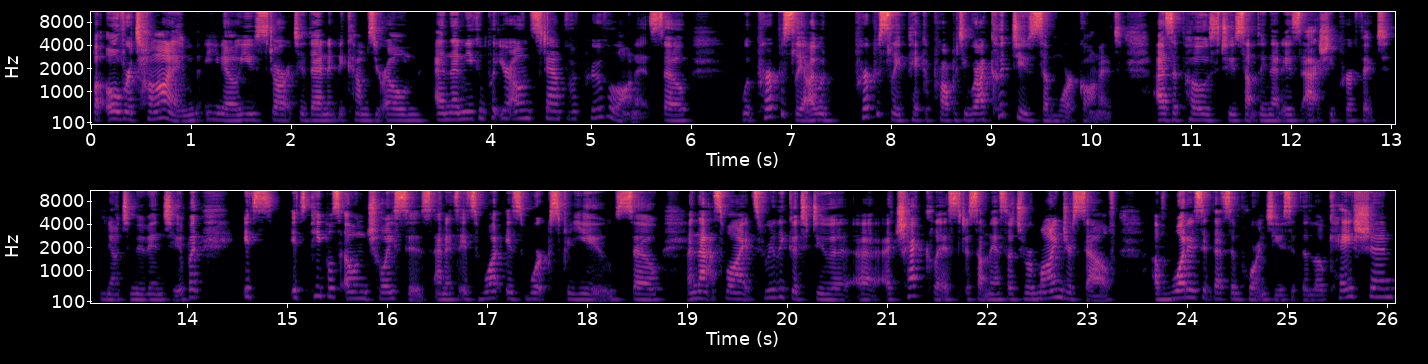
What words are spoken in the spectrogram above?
but over time you know you start to then it becomes your own and then you can put your own stamp of approval on it so would purposely i would purposely pick a property where i could do some work on it as opposed to something that is actually perfect you know to move into. But it's it's people's own choices and it's it's what is works for you. So and that's why it's really good to do a, a checklist or something so to remind yourself of what is it that's important to you. Is it the location?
